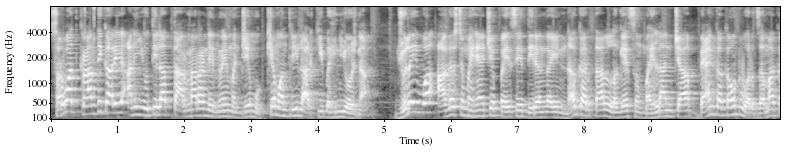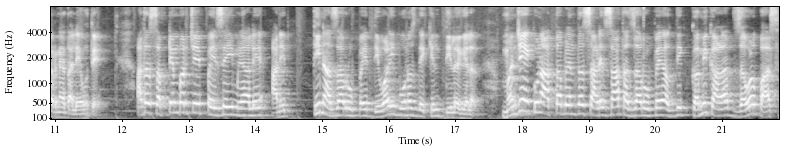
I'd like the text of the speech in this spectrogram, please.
सर्वात क्रांतिकारी आणि युतीला तारणारा निर्णय म्हणजे मुख्यमंत्री लाडकी बहीण योजना. जुलै व ऑगस्ट महिन्याचे पैसे दिरंगाई न करता लगेच महिलांच्या बँक अकाउंटवर जमा करण्यात आले होते. आता सप्टेंबरचे पैसेही मिळाले आणि तीन हजार रुपये दिवाळी बोनस देखील दिलं गेलं. म्हणजे एकूण आतापर्यंत साडेसात हजार रुपये अगदी कमी काळात जवळपास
